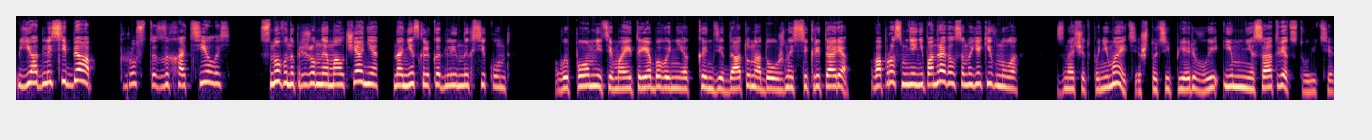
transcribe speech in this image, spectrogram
Я для себя просто захотелось. Снова напряженное молчание на несколько длинных секунд. Вы помните мои требования к кандидату на должность секретаря? Вопрос мне не понравился, но я кивнула. Значит, понимаете, что теперь вы им не соответствуете.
